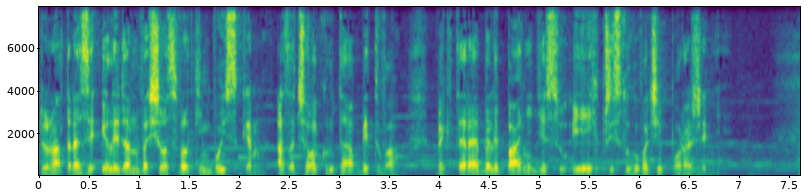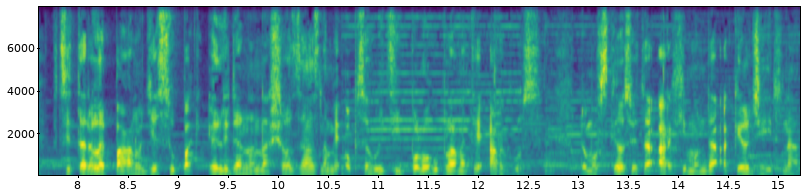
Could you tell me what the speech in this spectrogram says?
Do Natrezy Illidan vešel s velkým vojskem a začala krutá bitva, ve které byli páni děsu i jejich přisluhovači poraženi. V citadele pánu děsu pak Illidan našel záznamy obsahující polohu planety Argus, domovského světa Archimonda a Kil'jaedna,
